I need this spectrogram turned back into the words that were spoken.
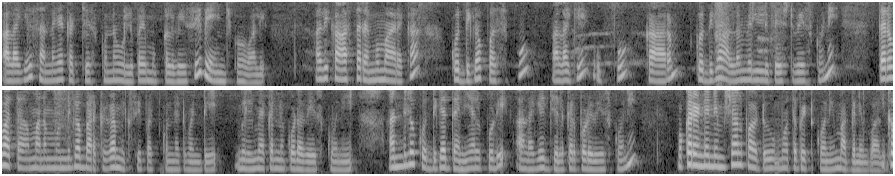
అలాగే సన్నగా కట్ చేసుకున్న ఉల్లిపాయ ముక్కలు వేసి వేయించుకోవాలి. అవి కాస్త రంగు మారాక కొద్దిగా పసుపు అలాగే ఉప్పు కారం కొద్దిగా అల్లం వెల్లుల్లి పేస్ట్ వేసుకొని తర్వాత మనం ముందుగా బరకగా మిక్సీ పట్టుకున్నటువంటి మిల్ మేకర్ని కూడా వేసుకొని అందులో కొద్దిగా ధనియాల పొడి అలాగే జీలకర్ర పొడి వేసుకొని ఒక రెండు నిమిషాల పాటు మూత పెట్టుకొని మగ్గనివ్వాలి. ఇక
